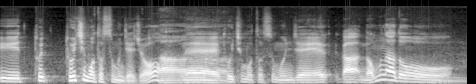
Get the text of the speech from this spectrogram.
이 도, 도이치모터스 문제죠. 아. 네, 도이치모터스 문제가 너무나도 음.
